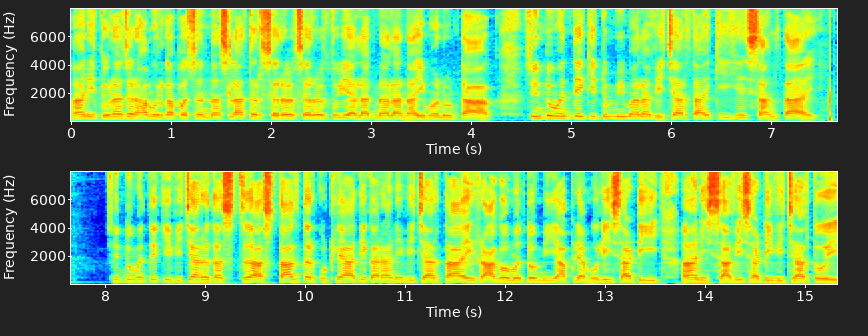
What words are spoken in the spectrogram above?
आणि तुला जर हा मुलगा पसंत नसला तर सरळ सरळ तू या लग्नाला नाही म्हणून टाक. सिंधू म्हणते की तुम्ही मला विचारताय की हे सांगताय. सिंधू म्हणते की विचारत असत असताल तर कुठल्या अधिकाराने विचारताय? राघव म्हणतो मी आपल्या मुलीसाठी आणि सावीसाठी विचारतोय.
